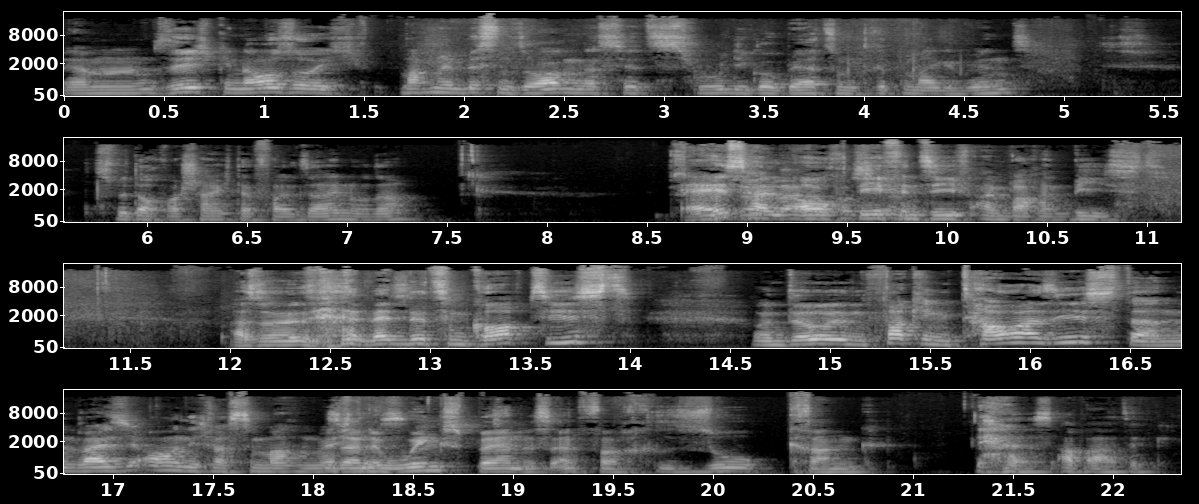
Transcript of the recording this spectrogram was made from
Ähm, sehe ich genauso. Ich mache mir ein bisschen Sorgen, dass jetzt Rudy Gobert zum dritten Mal gewinnt. Das wird auch wahrscheinlich der Fall sein, oder? Er wird ist ja halt auch passieren. defensiv einfach ein Biest. Also, wenn du zum Korb ziehst und du einen fucking Tower siehst, dann weiß ich auch nicht, was du machen möchtest. Seine Wingspan ist einfach so krank. ja, das ist abartig.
